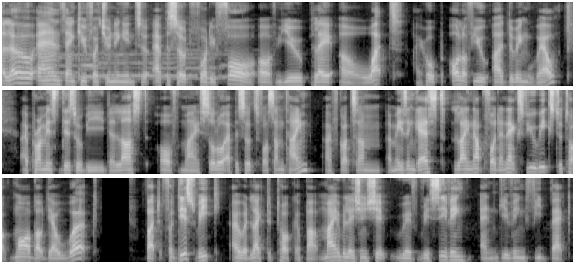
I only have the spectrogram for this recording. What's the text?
Hello, and thank you for tuning in to episode 44 of You Play a What. I hope all of you are doing well. I promise this will be the last of my solo episodes for some time. I've got some amazing guests lined up for the next few weeks to talk more about their work. But for this week, I would like to talk about my relationship with receiving and giving feedback,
